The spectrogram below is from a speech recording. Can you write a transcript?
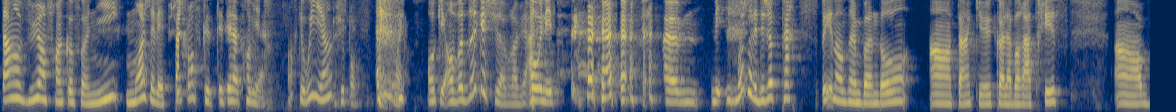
tant vu en francophonie. Moi, j'avais pas... Je pense que tu étais la première. Je pense que oui, hein? Je pense. Ouais. OK, on va dire que je suis la première. On est. euh, mais moi, j'avais déjà participé dans un bundle en tant que collaboratrice en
